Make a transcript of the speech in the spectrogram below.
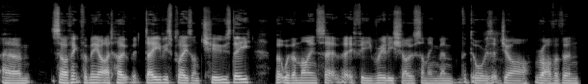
Um, so I think for me, I'd hope that Davies plays on Tuesday, but with a mindset that if he really shows something, then the door is ajar, rather than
